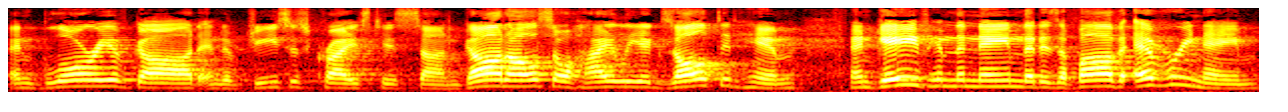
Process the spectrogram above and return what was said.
and glory of God and of Jesus Christ, his Son. God also highly exalted him and gave him the name that is above every name,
